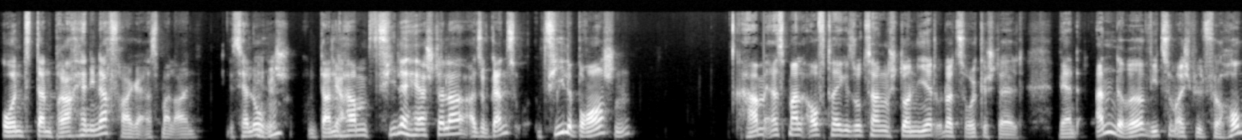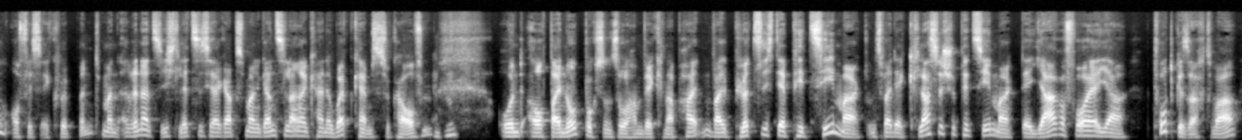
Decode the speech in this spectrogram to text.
Und dann brach ja die Nachfrage erstmal ein. Ist ja logisch. Und dann Ja. haben viele Hersteller, also ganz viele Branchen, haben erstmal Aufträge sozusagen storniert oder zurückgestellt. Während andere, wie zum Beispiel für Homeoffice-Equipment, man erinnert sich, letztes Jahr gab es mal ganz lange keine Webcams zu kaufen. Mhm. Und auch bei Notebooks und so haben wir Knappheiten, weil plötzlich der PC-Markt, und zwar der klassische PC-Markt, der Jahre vorher ja totgesagt war,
